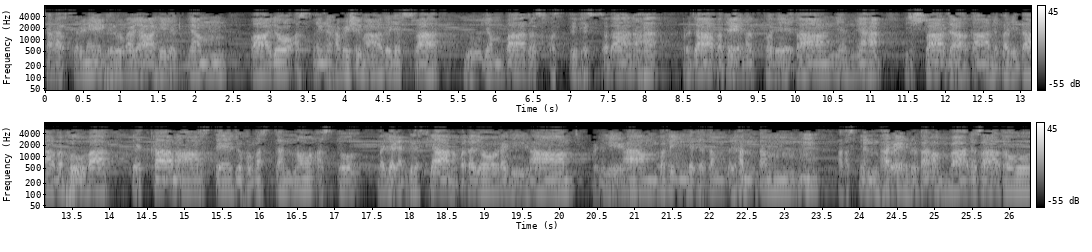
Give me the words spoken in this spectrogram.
सहस्रिणीभिरुपयाहि यज्ञम्। वायो अस्मिन् हविषिमादयस्व यूयम् पातस्वस्तिभिः सदानः प्रजापतेन त्वदेतान्यन्यः विश्वाजातानि परिता बभूव। यत्कामास्ते जुहुमस्तन्नो अस्तु। वयगृह्यामपतयोरगीणाम् रगीणाम्। पतिम् यजतम् बृहन्तम्। अस्मिन् भरेणृतमम् वाजसातौ।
